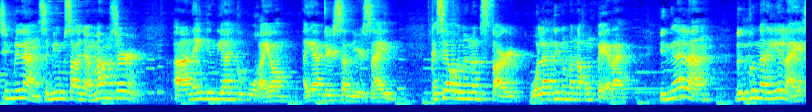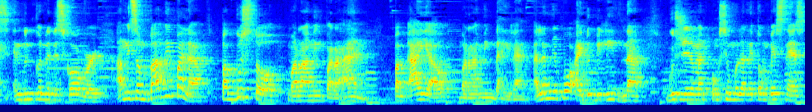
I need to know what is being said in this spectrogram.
simple lang, sabihin mo sa kanya, Ma'am, sir, uh, naiintindihan ko po kayo. I understand your side. Kasi ako nung nag-start, wala din naman akong pera. Yun nga lang, doon ko na-realize and doon ko na-discover, ang isang bagay pala, pag gusto, maraming paraan. Pag ayaw, maraming dahilan. Alam niyo po, I do believe na gusto niyo naman pong simulan itong business,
